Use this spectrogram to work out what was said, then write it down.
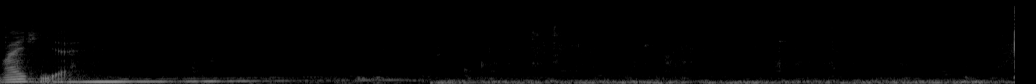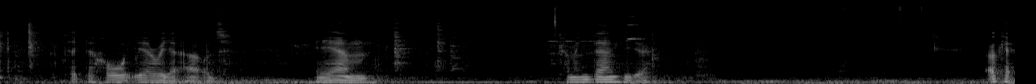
Right here. Take the whole area out. And coming down here. Okay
